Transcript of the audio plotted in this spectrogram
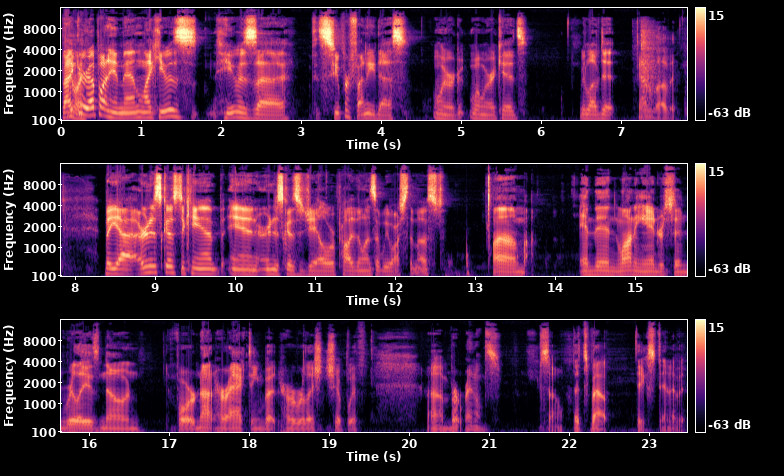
But I grew up on him, man. Like he was he was uh, super funny to us when we were when we were kids. We loved it. I love it. But yeah, Ernest goes to camp and Ernest goes to jail were probably the ones that we watched the most. Um, and then Loni Anderson really is known for not her acting, but her relationship with uh, Burt Reynolds. So that's about the extent of it.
